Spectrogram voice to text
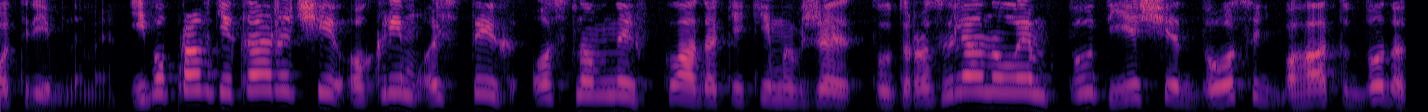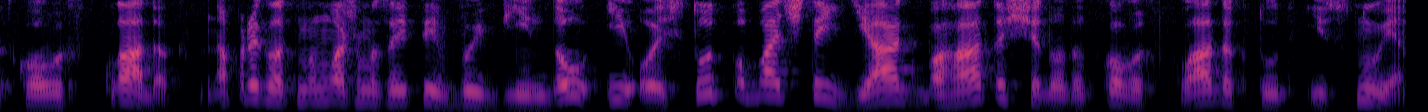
потрібними. І по правді кажучи, окрім ось тих основних вкладок, які ми вже тут розглянули, тут є ще досить багато додаткових вкладок. Наприклад, ми можемо зайти в Windows і ось тут побачити, як багато ще додаткових вкладок тут існує.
